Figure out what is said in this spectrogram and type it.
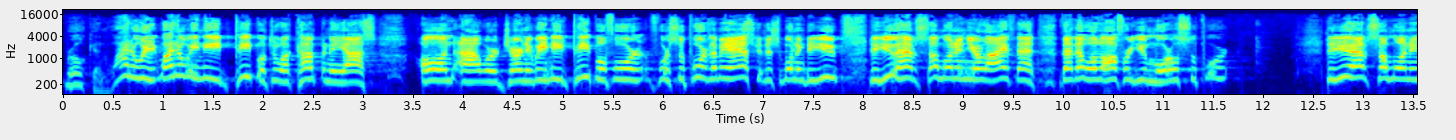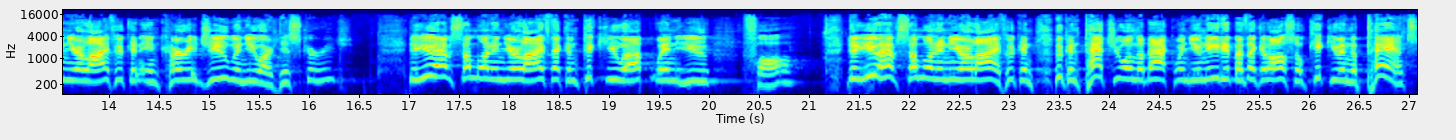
broken. Why do we, why do we need people to accompany us on our journey. We need people for, for support. Let me ask you this morning do you, do you have someone in your life that, that, that will offer you moral support? Do you have someone in your life who can encourage you when you are discouraged? Do you have someone in your life that can pick you up when you fall? Do you have someone in your life who can, who can pat you on the back when you need it, but they can also kick you in the pants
